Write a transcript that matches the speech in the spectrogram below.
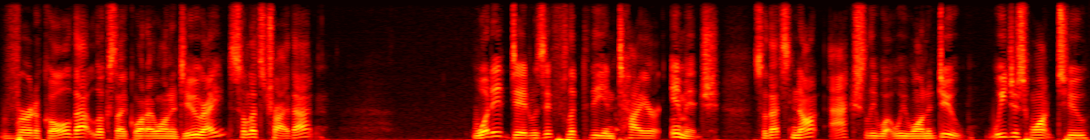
vertical, that looks like what I want to do, right? So let's try that. What it did was it flipped the entire image. So that's not actually what we want to do. We just want to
